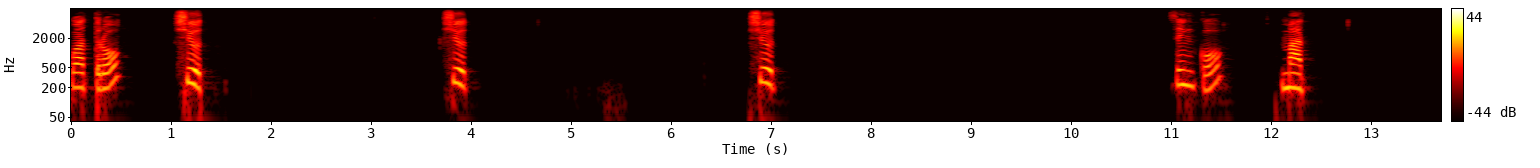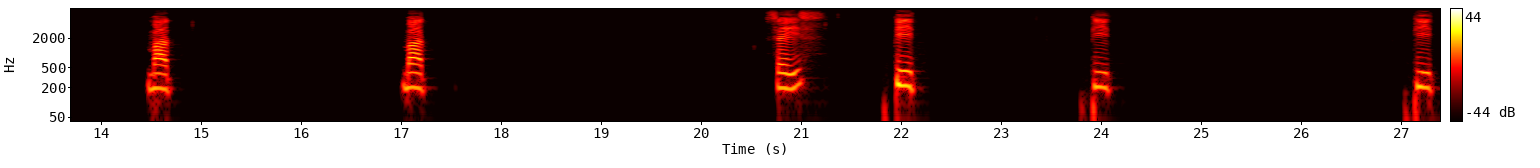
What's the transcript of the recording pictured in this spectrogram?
4. shoot, shoot, shoot. 5. mat, mat, mat. 6. Pit. Pit. Pit.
